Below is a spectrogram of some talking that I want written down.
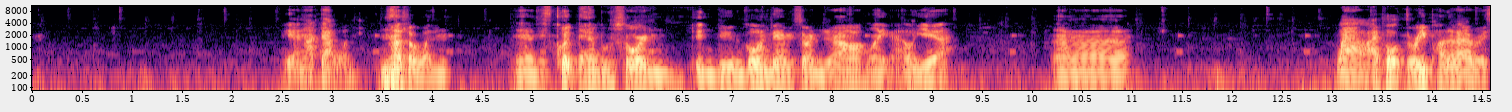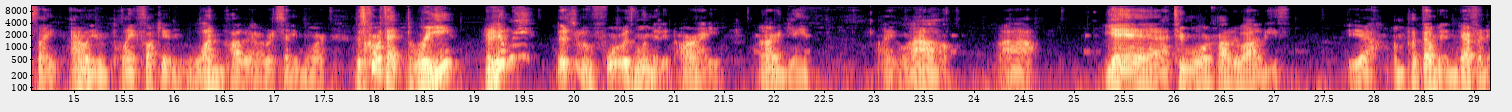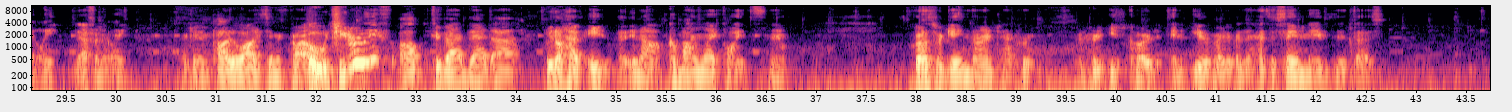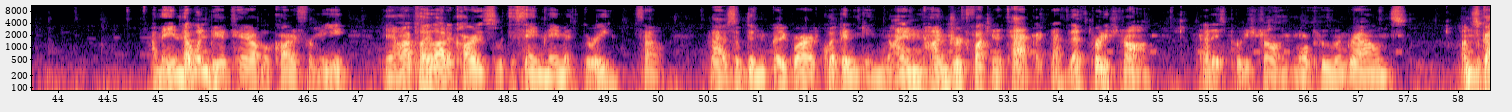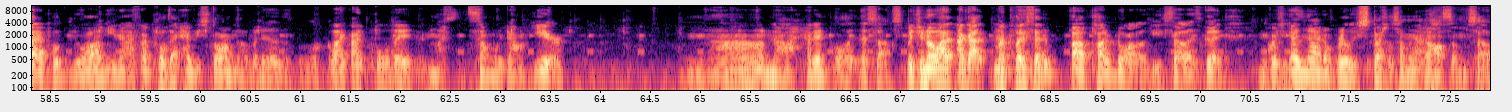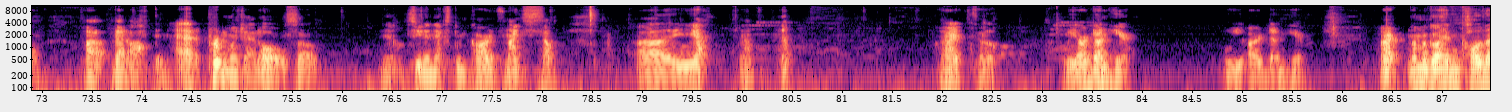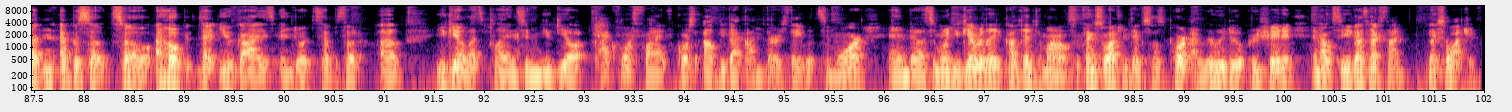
Yeah, not that one. Not the one. Yeah, just quit Bamboo Sword and, and do the Golden Bamboo Sword and draw. Like, oh yeah. Uh. Wow, I pulled three Pot of Avarice. Like, I don't even play fucking one Pot of Avarice anymore. This card's at three? Really? This was before it was limited. Alright. Alright, game. Like, wow. Wow. Yeah, two more Polydualities. Yeah, I'm gonna put them in, definitely. Definitely. Again, in the car. Oh, Cheater Leaf? Oh, too bad that uh, we don't have eight, you know, combined life points. You know. Grows for gains on attack for. for each card in either because it has the same name as it does. I mean, that wouldn't be a terrible card for me. You know, I play a lot of cards with the same name at three, so if I have something in graveyard, equip it and gain 900 fucking attack, like that, that's pretty strong. That is pretty strong. More Proven Grounds. I'm just glad I pulled duality. You know, if I pulled that Heavy Storm, though, but it doesn't look like I pulled it, unless it's somewhere down here. No, nah, I didn't pull it. That sucks. But you know what? I got my playset of uh, Pot of Duality, so that's good. And of course, you guys know I don't really special summon that awesome, so uh, that often, at pretty much at all. So, you know, see the next three cards, nice. So, uh, yeah, yeah, yeah. All right, so we are done here. We are done here. All right, I'm gonna go ahead and call that an episode. So I hope that you guys enjoyed this episode of Yu-Gi-Oh! Let's Play and some Yu-Gi-Oh! Tag Force 5. Of course, I'll be back on Thursday with some more and uh, some more Yu-Gi-Oh! related content tomorrow. So thanks for watching. Thanks for the support. I really do appreciate it. And I will see you guys next time. Thanks for watching.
